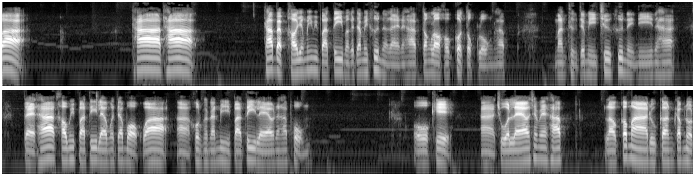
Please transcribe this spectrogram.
ว่า ถ้าถ้าถ้าแบบเขายังไม่มีปาร์ตี้มันก็จะไม่ขึ้นอะไรนะครับ ต้องรอเขากดตกลงครับ มันถึงจะมีชื่อขึ้นในนี้นะฮะ แต่ถ้าเขามีปาร์ตี้แล้วมันจะบอกว่าอ่าคนคนนั้นมีปาร์ตี้แล้วนะครับผม โอเคอ่าชวนแล้วใช่ไหมครับ เราก็มาดูการกำหนด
